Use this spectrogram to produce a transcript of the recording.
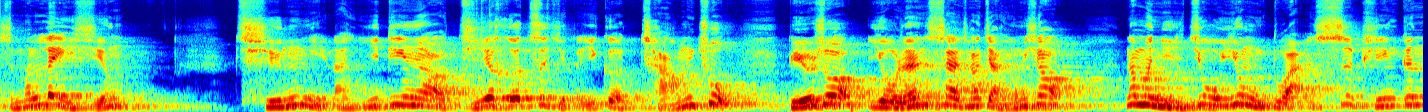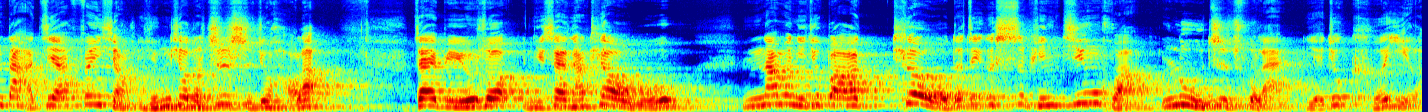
什么类型，请你呢一定要结合自己的一个长处。比如说，有人擅长讲营销，那么你就用短视频跟大家分享营销的知识就好了。再比如说，你擅长跳舞，那么你就把跳舞的这个视频精华录制出来也就可以了。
